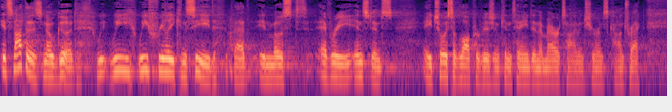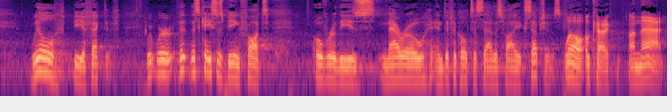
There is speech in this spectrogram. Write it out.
it's not that it's no good. We freely concede that in most every instance, a choice of law provision contained in a maritime insurance contract will be effective. We're, we're, th- this case is being fought over these narrow and difficult to satisfy exceptions. Well, okay. On that,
